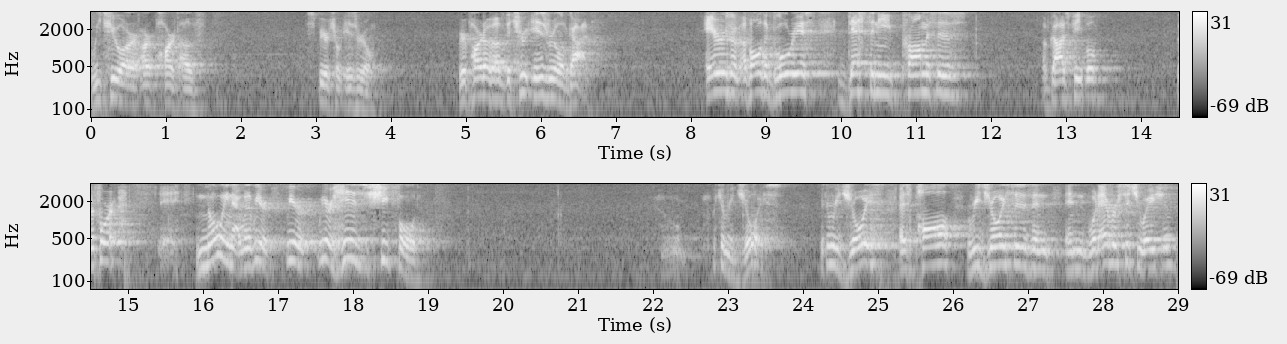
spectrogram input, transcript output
we too are, are part of spiritual Israel. We're part of, of the true Israel of God. Heirs of, of all the glorious destiny promises of God's people. Therefore, knowing that we are, we are, we are his sheepfold, we can rejoice. We can rejoice as Paul rejoices in, in whatever situation.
